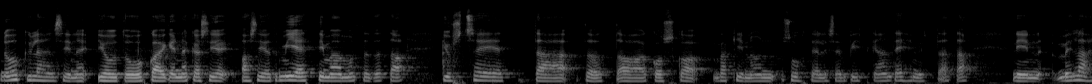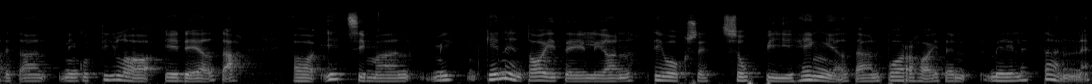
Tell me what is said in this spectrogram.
No kyllähän siinä joutuu kaiken näköisiä asioita miettimään, mutta tota, just se, että tota, koska väkin on suhteellisen pitkään tehnyt tätä, niin me lähdetään niin kuin tilaa edeltä etsimään, kenen taiteilijan teokset sopii hengeltään parhaiten meille tänne.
